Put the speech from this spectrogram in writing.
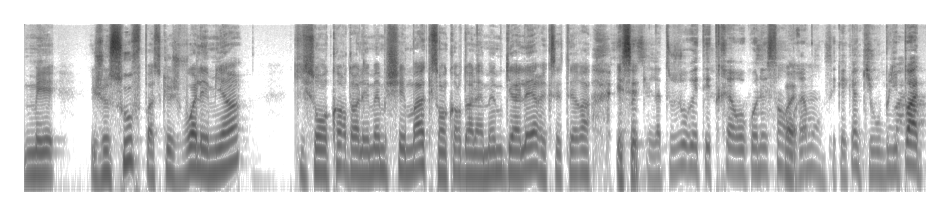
mais je souffre parce que je vois les miens qui sont encore dans les mêmes schémas, qui sont encore dans la même galère, etc. Et c'est il a toujours été très reconnaissant, vraiment. C'est quelqu'un qui oublie pas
